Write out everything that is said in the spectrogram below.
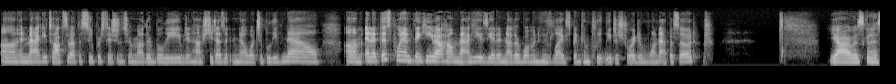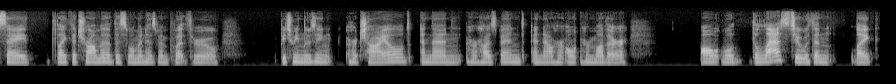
Um, and Maggie talks about the superstitions her mother believed and how she doesn't know what to believe now. Um, and at this point, I'm thinking about how Maggie is yet another woman whose life's been completely destroyed in one episode. Yeah, I was going to say like the trauma that this woman has been put through between losing her child and then her husband and now her own her mother all well the last two within like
